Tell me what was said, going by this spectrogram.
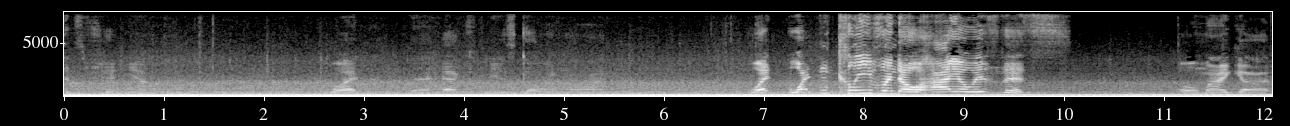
This shit here. What the heck is going on? What what in Cleveland, Ohio is this? My god.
